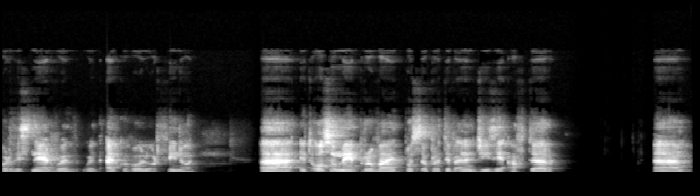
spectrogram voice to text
for this nerve with, with alcohol or phenol. Uh, it also may provide postoperative analgesia after um,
